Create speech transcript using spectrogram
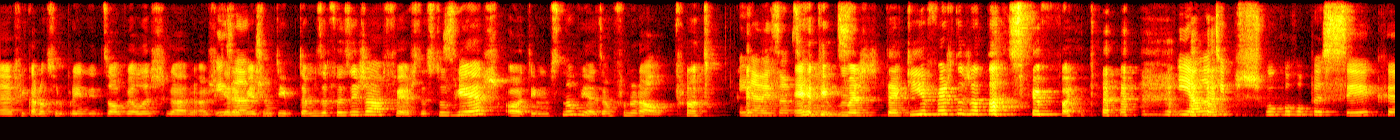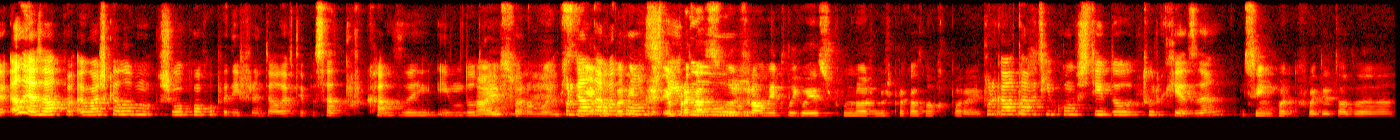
uh, ficaram surpreendidos ao vê-la chegar. Acho que era Exato. mesmo tipo, estamos a fazer já a festa. Se tu Sim. vieres, ótimo. Se não vieres, é um funeral. Pronto. Yeah, É tipo, mas daqui a festa já está a ser feita. E ela tipo chegou com roupa seca. Aliás, ela, eu acho que ela chegou com roupa diferente. Ela deve ter passado por casa e, e mudou de Ah, roupa. isso já não me lembro. Porque Tinha ela tava roupa com um diferente. Eu por acaso vestido- geralmente ligo a esses pormenores, mas por acaso não reparei. Porque ela estava tipo com um vestido turquesa Sim, quando foi deitada.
